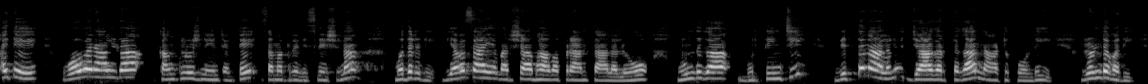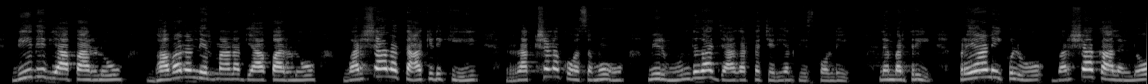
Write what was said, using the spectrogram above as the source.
అయితే ఓవరాల్గా కంక్లూజన్ ఏంటంటే సమగ్ర విశ్లేషణ. మొదటిది వ్యవసాయ వర్షాభావ ప్రాంతాలలో ముందుగా గుర్తించి విత్తనాలను జాగ్రత్తగా నాటుకోండి. రెండవది వీధి వ్యాపారులు భవన నిర్మాణ వ్యాపారులు వర్షాల తాకిడికి రక్షణ కోసము మీరు ముందుగా జాగ్రత్త చర్యలు తీసుకోండి. నెంబర్ త్రీ ప్రయాణికులు వర్షాకాలంలో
